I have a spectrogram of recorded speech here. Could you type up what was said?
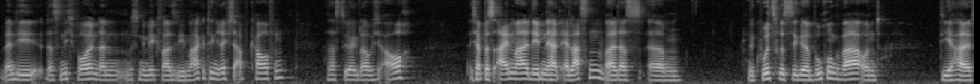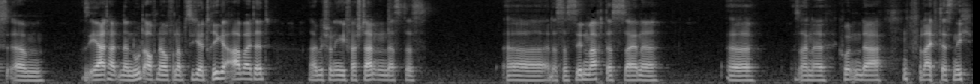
Wenn die das nicht wollen, dann müssen die mir quasi die Marketingrechte abkaufen. Das hast du ja, glaube ich, auch. Ich habe das einmal denen halt erlassen, weil das ähm, eine kurzfristige Buchung war und die halt, ähm, also er hat halt in der Notaufnahme von der Psychiatrie gearbeitet. Da habe ich schon irgendwie verstanden, dass das, äh, dass das Sinn macht, dass seine, äh, seine Kunden da vielleicht das nicht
